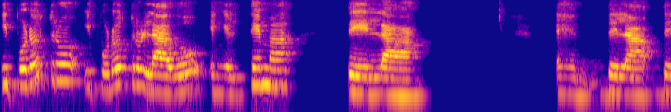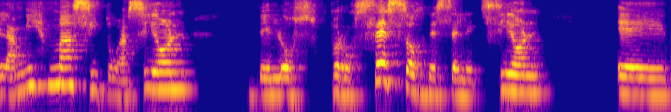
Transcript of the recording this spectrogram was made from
Y por otro, y por otro lado, en el tema de la, eh, de, la, de la misma situación de los procesos de selección, eh,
